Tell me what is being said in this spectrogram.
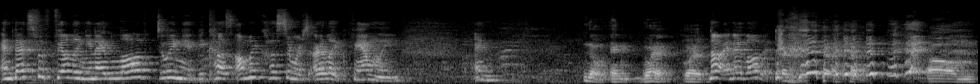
and that's fulfilling and i love doing it because all my customers are like family and No, and go ahead. Go ahead. no and i love it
